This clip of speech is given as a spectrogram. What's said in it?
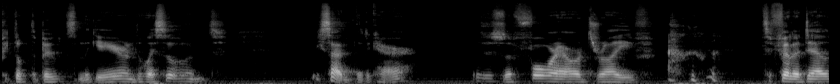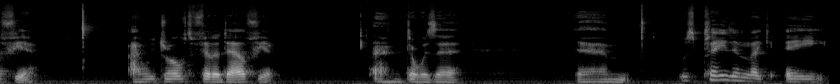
Picked up the boots and the gear and the whistle, and we sat into the car. It was a four-hour drive to Philadelphia, and we drove to Philadelphia, and there was a um, it was played in like a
